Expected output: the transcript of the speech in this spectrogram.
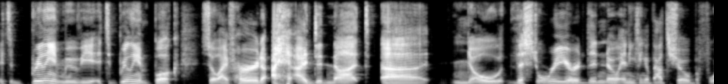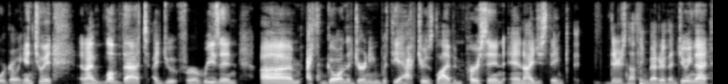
It's a brilliant movie. It's a brilliant book. So I've heard. I, I did not uh, know the story or didn't know anything about the show before going into it. And I love that. I do it for a reason. Um, I can go on the journey with the actors live in person. And I just think there's nothing better than doing that.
